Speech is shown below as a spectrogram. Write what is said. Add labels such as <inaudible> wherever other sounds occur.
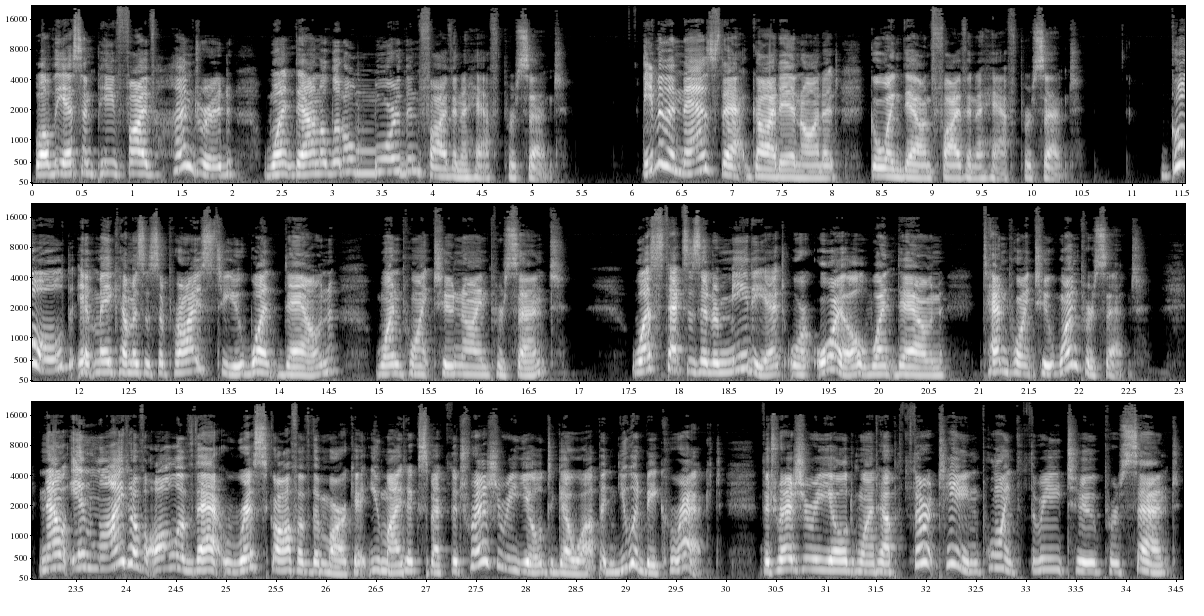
while the S&P 500 went down a little more than 5.5%. Even the NASDAQ got in on it, going down 5.5%. Gold, it may come as a surprise to you, went down 1.29%. West Texas Intermediate, or oil, went down 10.21%. Now, in light of all of that risk off of the market, you might expect the Treasury yield to go up, and you would be correct. The Treasury yield went up 13.32%,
